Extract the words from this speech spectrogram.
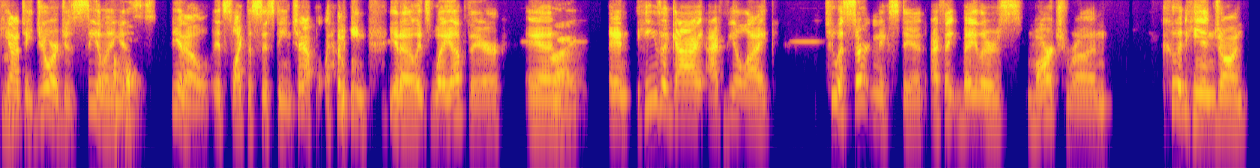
hmm. Keyonte mm. George's ceiling oh. is, you know, it's like the Sistine Chapel. I mean, you know, it's way up there, and right. and he's a guy I feel like, to a certain extent, I think Baylor's March run could hinge on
